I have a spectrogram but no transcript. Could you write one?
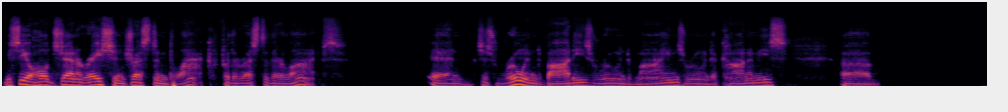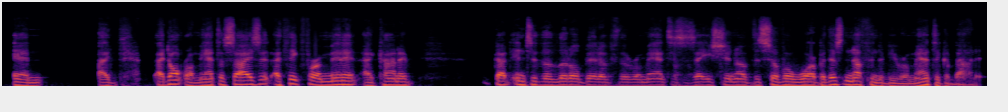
you see a whole generation dressed in black for the rest of their lives, and just ruined bodies, ruined minds, ruined economies, uh, and I I don't romanticize it. I think for a minute I kind of got into the little bit of the romanticization of the Civil War, but there's nothing to be romantic about it.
